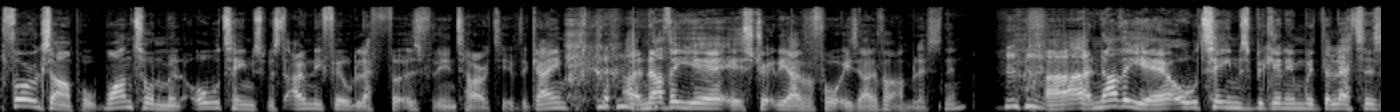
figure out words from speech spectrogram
For example, one tournament, all teams must only field left footers for the entirety of the game. Another year, it's strictly over 40s over. I'm listening. Uh, another year, all teams beginning with the letters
